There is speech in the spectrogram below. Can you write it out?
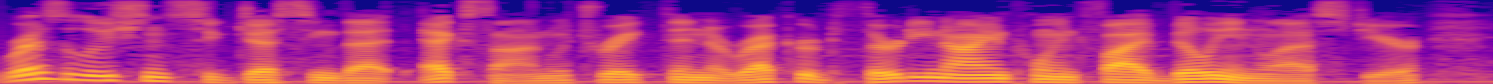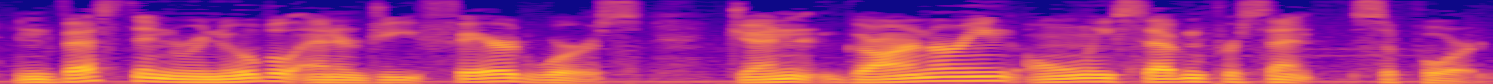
resolutions suggesting that Exxon, which raked in a record 39.5 billion last year, invest in renewable energy fared worse, gen- garnering only 7% support.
